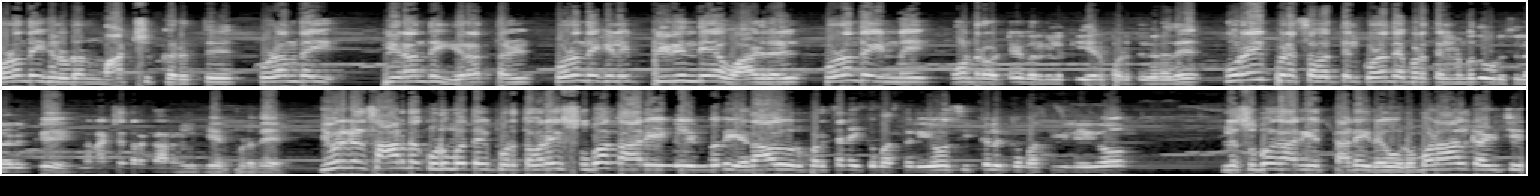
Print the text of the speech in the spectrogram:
குழந்தைகளுடன் மாற்று கருத்து குழந்தை பிறந்து இறத்தல் குழந்தைகளை பிரிந்தே வாழ்தல் குழந்தையின்மை போன்றவற்றை இவர்களுக்கு ஏற்படுத்துகிறது. குறை பிரசவத்தில் குழந்தை பிறத்தல் என்பது ஒரு சிலருக்கு இந்த நட்சத்திரக்காரர்களுக்கு ஏற்படுது. இவர்கள் சார்ந்த குடும்பத்தை பொறுத்தவரை சுப காரியங்கள் என்பது ஏதாவது ஒரு பிரச்சனைக்கு மத்தியிலேயோ சிக்கலுக்கு மத்தியிலேயோ இல்ல சுபகாரிய தடை ரொம்ப நாள் கழிச்சு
